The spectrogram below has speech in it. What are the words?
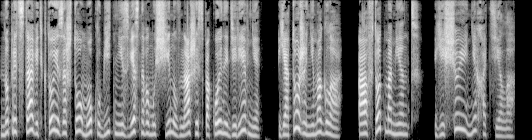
Но представить, кто и за что мог убить неизвестного мужчину в нашей спокойной деревне, я тоже не могла, а в тот момент еще и не хотела.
